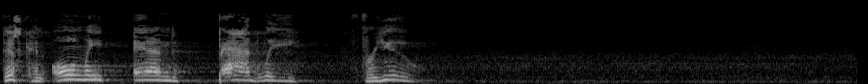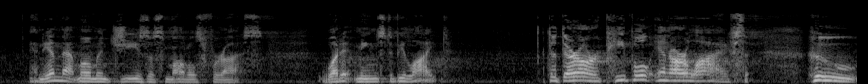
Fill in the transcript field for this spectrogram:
This can only end badly for you. And in that moment, Jesus models for us what it means to be light. That there are people in our lives who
